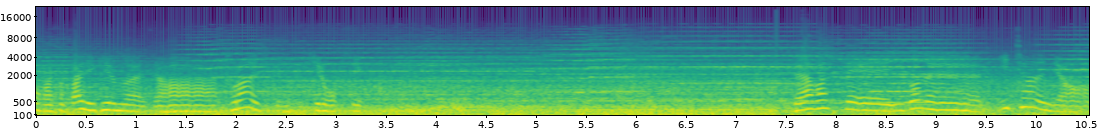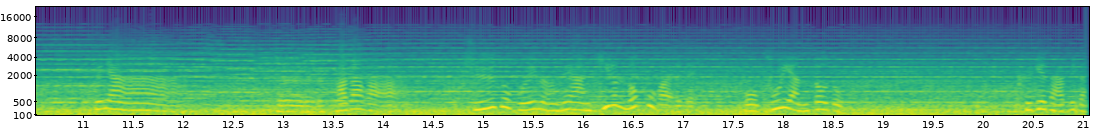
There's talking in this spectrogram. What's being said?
어, 가서 빨리 기름 넣어야지. 아, 불안해 죽겠네. 기름 없이. 내가 봤을 때 이거는 이 차는요, 그냥 그 바다가 주유소 보이면 그냥 기름 넣고 가야 돼. 뭐 불이 안 떠도. 그게 답이다.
